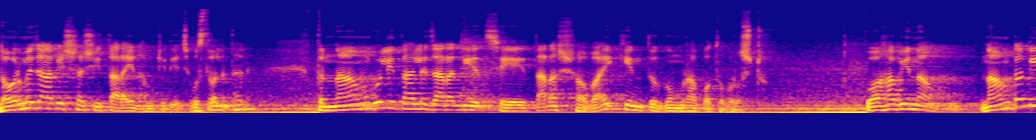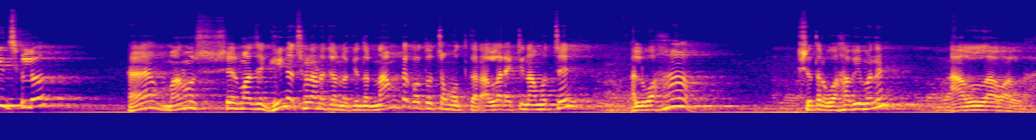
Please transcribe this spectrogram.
ধর্মে যারা বিশ্বাসী তারা এই নামটি দিয়েছে। বুঝতে পারলেন তাহলে? তো নামগুলি তাহলে যারা দিয়েছে, তারা সবাই কিন্তু গুমরা পথভ্রষ্ট। ওয়াহাবি নাম। নামটা দিয়েছিল হ্যাঁ মানুষের মাঝে ঘৃণা ছড়ানোর জন্য, কিন্তু নামটা কত চমৎকার। আল্লাহর একটি নাম হচ্ছে আল ওয়াহাব সে তার ওয়াহাবি মানে? আল্লাহ আল্লাহ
